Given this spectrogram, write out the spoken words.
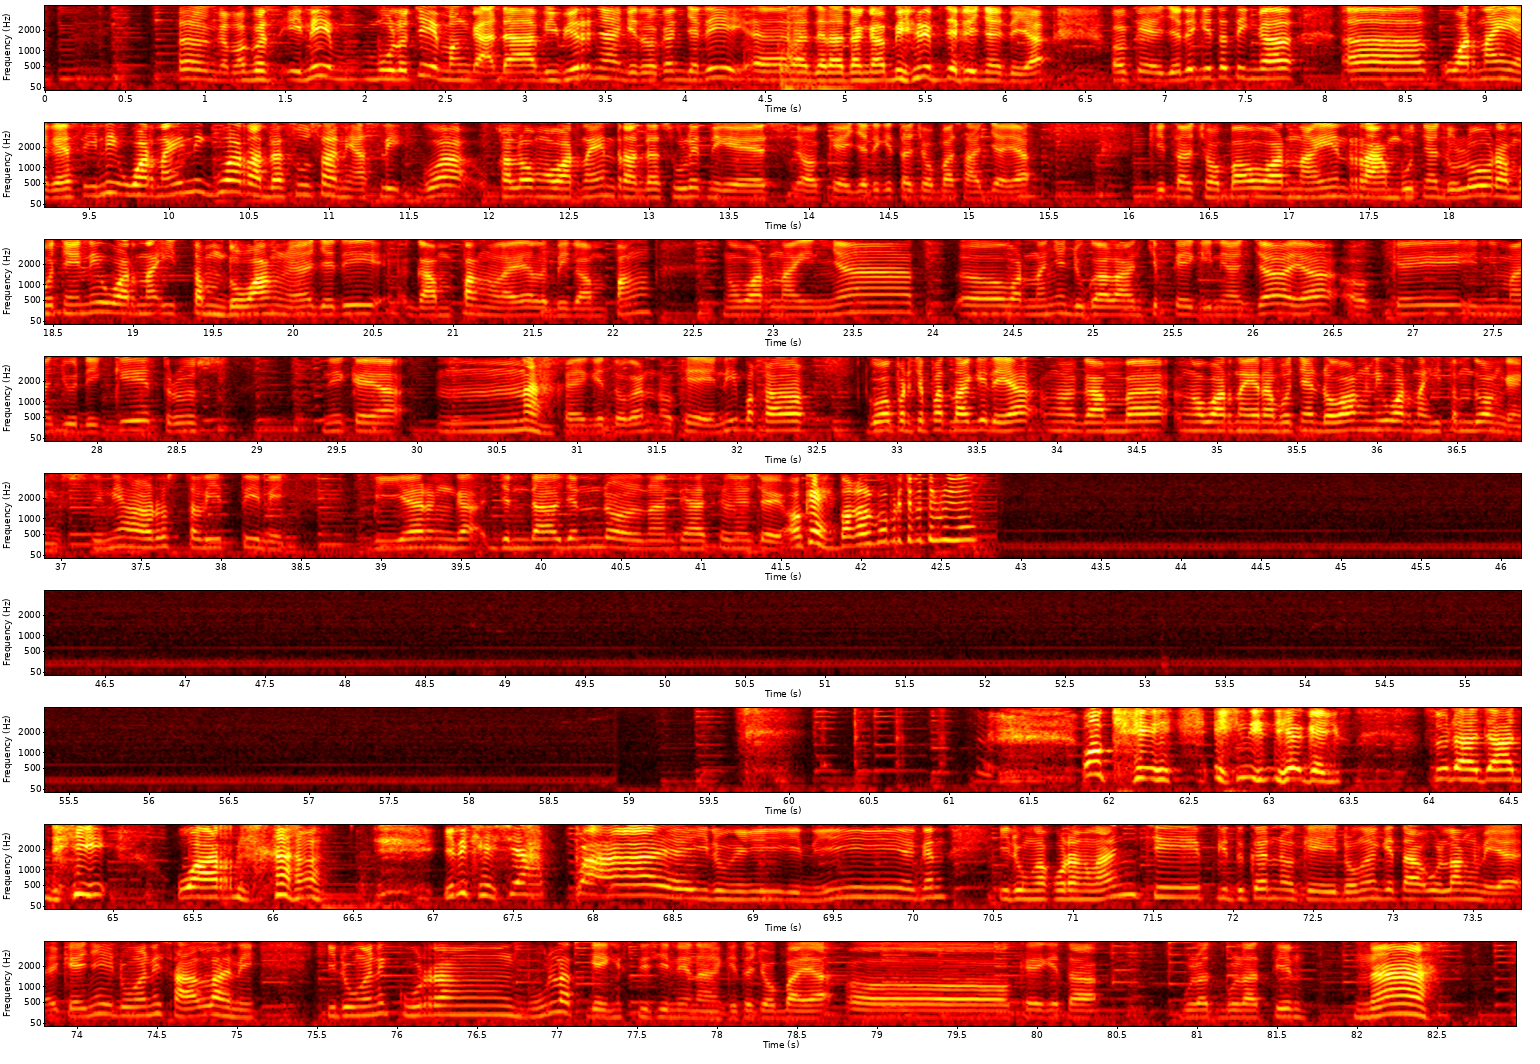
Nggak bagus. Ini mulutnya emang nggak ada bibirnya gitu kan. Jadi rada rada-rada nggak mirip jadinya dia oke jadi kita tinggal uh, warnai ya guys. Ini warnai ini gua rada susah nih asli. Gua kalau ngewarnain rada sulit nih guys. Oke jadi kita coba saja ya. Kita coba warnain rambutnya dulu. Rambutnya ini warna hitam doang ya. Jadi gampang lah ya lebih gampang ngewarnainnya. Uh, warnanya juga lancip kayak gini aja ya. Oke ini maju dikit terus ini kayak nah kayak gitu kan. Oke ini bakal gua percepat lagi deh ya ngegambar ngewarnai rambutnya doang. Ini warna hitam doang gengs. Ini harus teliti nih biar nggak jendal-jendol nanti hasilnya coy. Oke bakal gua percepat dulu ya Oke, ini dia gengs. Sudah jadi warna. Ini kayak siapa ya hidungnya kayak gini ya kan? Hidungnya kurang lancip gitu kan? Oke hidungnya kita ulang nih ya. Kayaknya hidungnya ini salah nih. Hidungnya ini kurang bulat gengs di sini. Nah kita coba ya. Oke kita bulat bulatin nah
